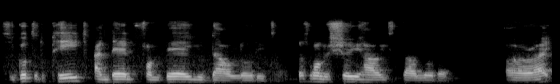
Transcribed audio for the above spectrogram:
So go to the page and then from there you download it. Just want to show you how it's downloaded. All right.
